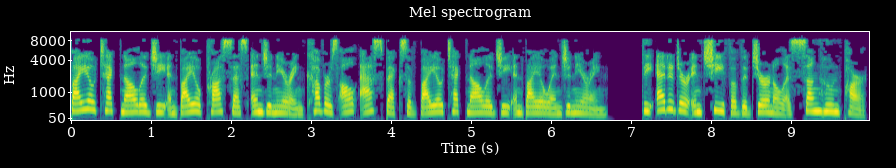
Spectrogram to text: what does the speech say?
Biotechnology and Bioprocess Engineering covers all aspects of biotechnology and bioengineering. The editor-in-chief of the journal is Sung-Hoon Park.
